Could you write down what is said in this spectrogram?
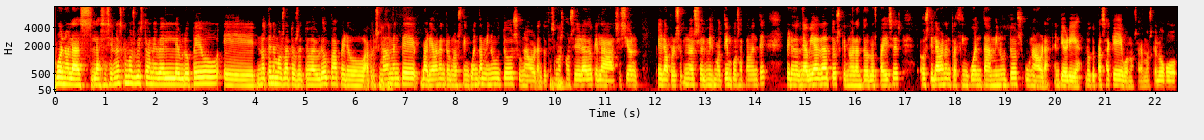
Bueno, las, sesiones que hemos visto a nivel europeo, eh, no tenemos datos de toda Europa, pero aproximadamente variaban entre unos 50 minutos, una hora. Entonces hemos considerado que la sesión era, no es el mismo tiempo exactamente, pero donde había datos, que no eran todos los países, oscilaban entre 50 minutos, una hora, en teoría. Lo que pasa que, bueno, sabemos que luego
